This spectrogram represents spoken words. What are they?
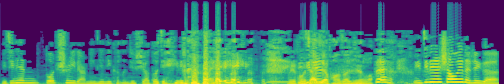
你今天多吃一点，明天你可能就需要多减一点肥。每逢佳节胖三斤了。对你今天稍微的这个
